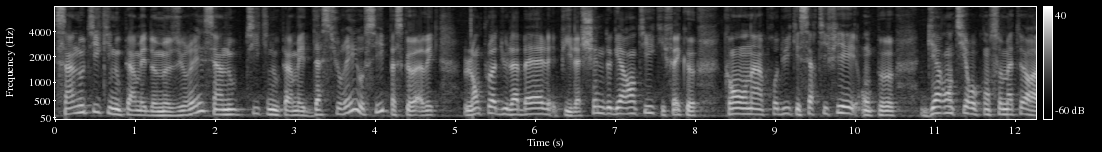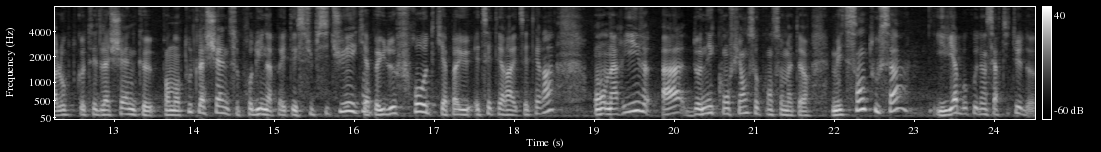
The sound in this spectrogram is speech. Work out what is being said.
C'est un outil qui nous permet de mesurer, c'est un outil qui nous permet d'assurer aussi, parce qu'avec l'emploi du label et puis la chaîne de garantie qui fait que quand on a un produit qui est certifié, on peut garantir au consommateur à l'autre côté de la chaîne que pendant toute la chaîne, ce produit n'a pas été substitué, qu'il n'y a pas eu de fraude, qu'il n'y a pas eu, etc., etc. On arrive à donner confiance au consommateur. Mais sans tout ça, il y a beaucoup d'incertitudes.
